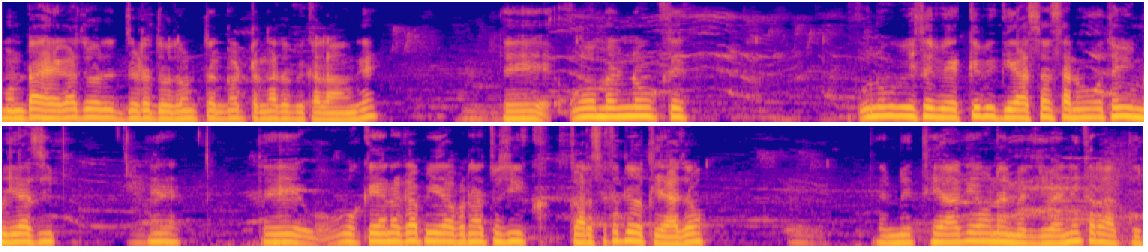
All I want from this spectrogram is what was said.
ਮੁੰਡਾ ਹੈਗਾ ਜੋ ਜਿਹੜੇ ਦੋ ਦੋ ਟੰਗਾ ਟੰਗਾ ਤੋਂ ਵਿਕਲਾਂਗੇ ਤੇ ਉਹ ਮੈਨੂੰ ਕਿ ਉਹਨੂੰ ਵੀ ਇੱਥੇ ਵੇਖ ਕੇ ਵੀ ਗਿਆ ਸੀ, ਸਾਨੂੰ ਉੱਥੇ ਵੀ ਮਿਲਿਆ ਸੀ। ਹੈਂ। ਤੇ ਉਹ ਕਹਿਣ ਲੱਗਾ ਵੀ ਆਪਣਾ ਤੁਸੀਂ ਕਰ ਸਕਦੇ ਹੋ ਤੇ ਆ ਜਾਓ। ਫਿਰ ਮੈਂ ਇੱਥੇ ਆ ਕੇ ਉਹਨੇ ਮੇਰੀ ਜੁਆਇਨਿੰਗ ਕਰਾਤੀ।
